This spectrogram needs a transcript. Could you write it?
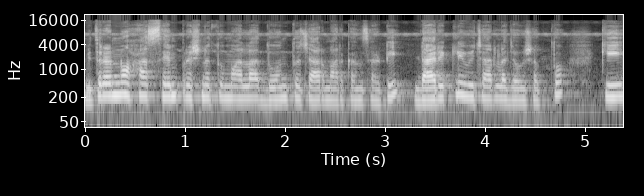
मित्रांनो हा सेम प्रश्न तुम्हाला दोन ते चार मार्कांसाठी डायरेक्टली विचारला जाऊ शकतो की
